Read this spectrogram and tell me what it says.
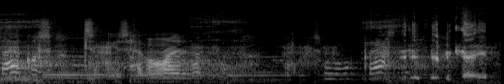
Shackles. Niggas having right dedicated,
